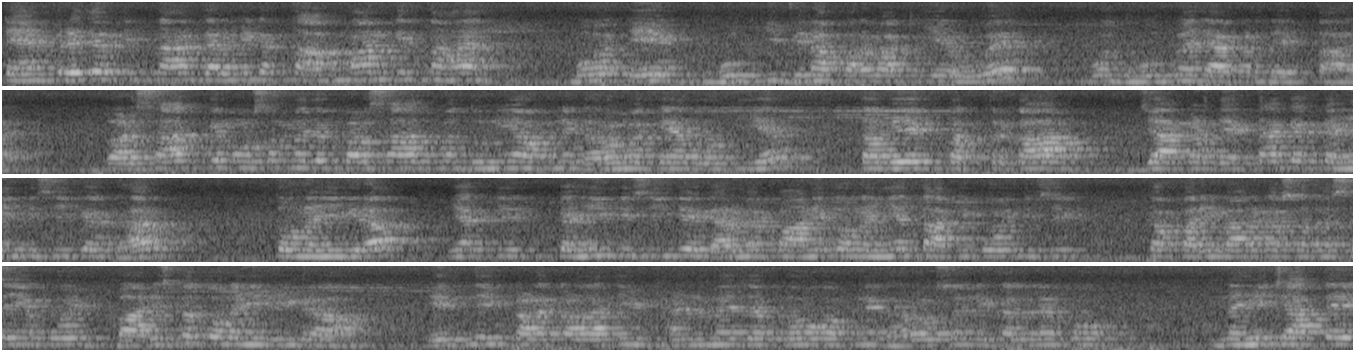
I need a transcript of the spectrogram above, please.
टेम्परेचर कितना है, गर्मी का तापमान कितना है, वो एक धूप की बिना परवाह किए हुए वो धूप में जाकर देखता है। बरसात के मौसम में जब बरसात में दुनिया अपने घरों में कैद होती है तब एक पत्रकार जाकर देखता है कि कहीं किसी के घर तो नहीं गिरा या कि, कहीं किसी के घर में पानी तो नहीं है ताकि कोई किसी का परिवार का सदस्य या कोई बारिश में तो नहीं भीग रहा। इतनी कड़कड़ाती ठंड में जब लोग अपने घरों से निकलने को नहीं चाहते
